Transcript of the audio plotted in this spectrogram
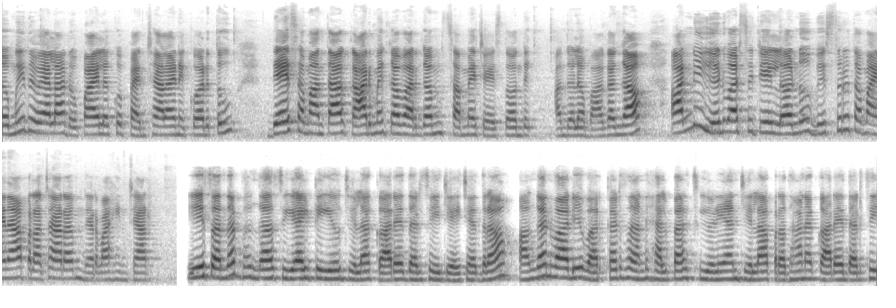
తొమ్మిది వేల రూపాయలకు పెంచాలని కోరుతూ దేశమంతా కార్మిక వర్గం సమ్మె చేస్తోంది. అందులో భాగంగా అన్ని యూనివర్సిటీల్లోనూ విస్తృతమైన ప్రచారం నిర్వహించారు. ఈ సందర్భంగా సిఐటియు జిల్లా కార్యదర్శి Jayachandra anganwadi workers and helpers union జిల్లా ప్రధాన కార్యదర్శి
